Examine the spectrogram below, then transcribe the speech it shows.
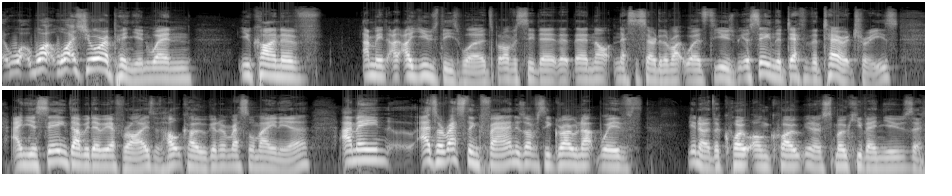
I, what what what's your opinion when you kind of. I mean, I, I use these words, but obviously they're, they're not necessarily the right words to use. But you're seeing the death of the territories, and you're seeing WWF rise with Hulk Hogan and WrestleMania. I mean, as a wrestling fan who's obviously grown up with, you know, the quote unquote, you know, smoky venues and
